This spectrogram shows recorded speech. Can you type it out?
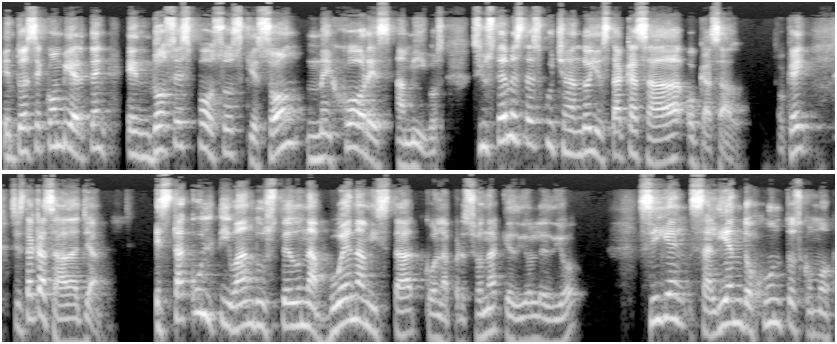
Entonces se convierten en dos esposos que son mejores amigos. Si usted me está escuchando y está casada o casado, ¿Ok? Si está casada ya, ¿está cultivando usted una buena amistad con la persona que Dios le dio? siguen saliendo juntos como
